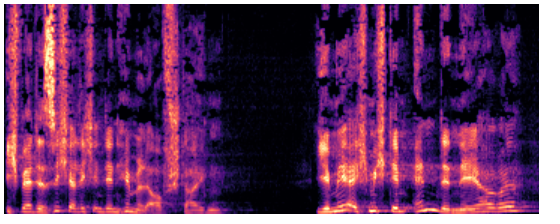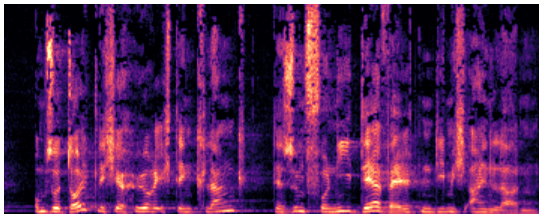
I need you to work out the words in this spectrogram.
Ich werde sicherlich in den Himmel aufsteigen. Je mehr ich mich dem Ende nähere, umso deutlicher höre ich den Klang der Symphonie der Welten, die mich einladen.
